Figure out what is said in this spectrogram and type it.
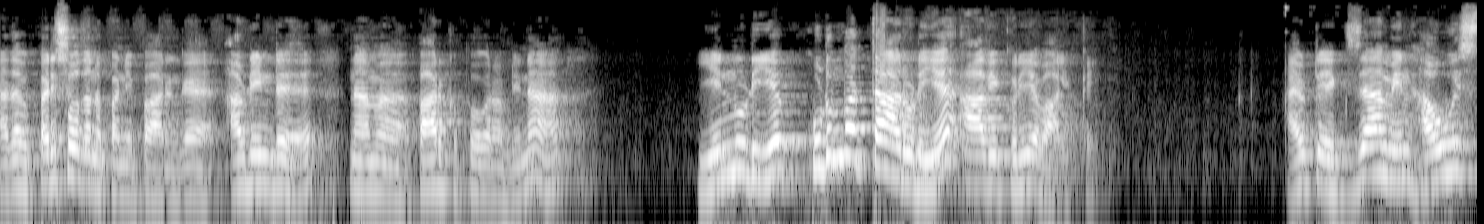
அதை பரிசோதனை பண்ணி பாருங்க அப்படின்ட்டு நாம் பார்க்க போகிறோம் அப்படின்னா என்னுடைய குடும்பத்தாருடைய ஆவிக்குரிய வாழ்க்கை. I have to examine how is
